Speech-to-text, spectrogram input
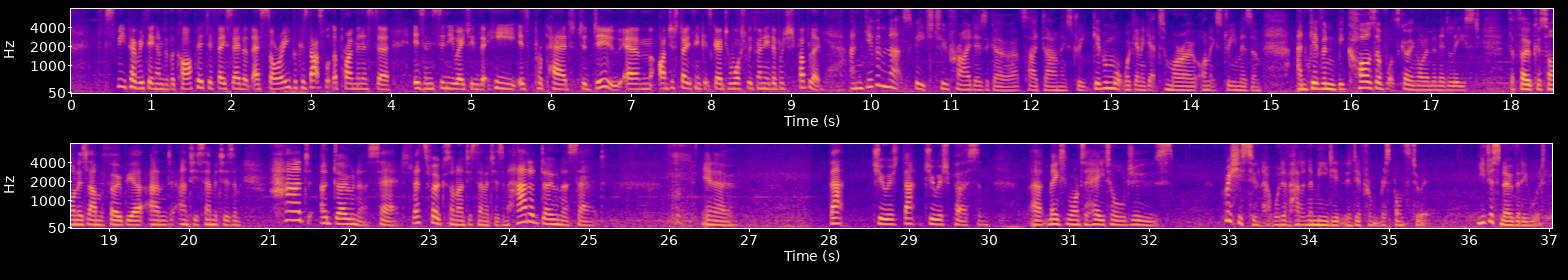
sweep everything under the carpet if they say that they're sorry, because that's what the Prime Minister is insinuating that he is prepared to do. Um, I just don't think it's going to wash with many of the British public. And given that speech two Fridays ago outside Downing Street, given what we're going to get tomorrow on extremism, and given because of what's going on in the Middle East, the focus on Islamophobia and anti Semitism, had a donor said, let's focus on anti Semitism, had a donor said, you know, that Jewish that Jewish person uh, makes me want to hate all Jews. Rishi Sunak would have had an immediately different response to it. You just know that he would.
